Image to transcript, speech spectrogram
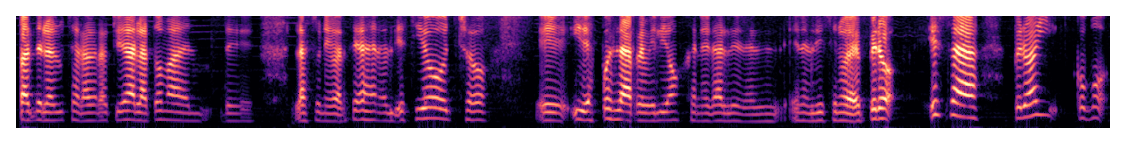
parte de la lucha de la gratuidad, la toma de, las universidades en el 18 eh, y después la rebelión general en el, en el 19. Pero esa, pero hay como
